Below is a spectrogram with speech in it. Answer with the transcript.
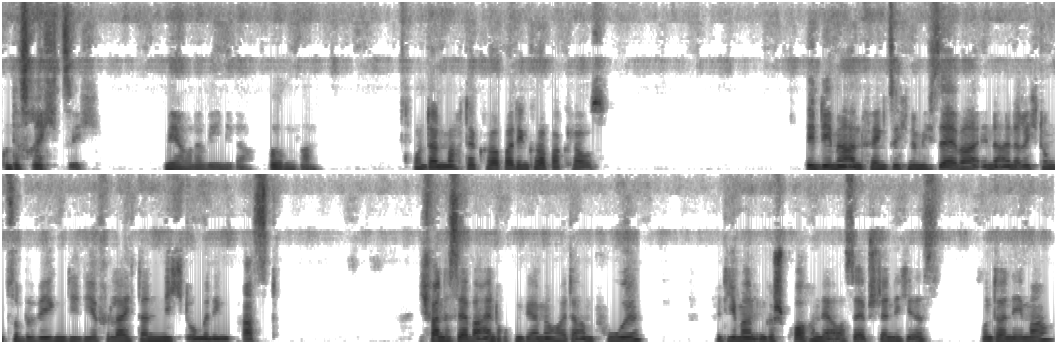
Und das rächt sich. Mehr oder weniger. Irgendwann. Und dann macht der Körper den Körperklaus. Indem er anfängt, sich nämlich selber in eine Richtung zu bewegen, die dir vielleicht dann nicht unbedingt passt. Ich fand es sehr beeindruckend. Wir haben ja heute am Pool mit jemandem gesprochen, der auch selbstständig ist, Unternehmer,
